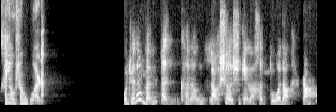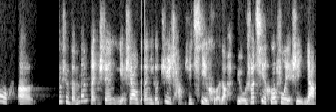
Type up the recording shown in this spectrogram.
很有生活的。我觉得文本可能老舍是给了很多的，然后呃，就是文本本身也是要跟一个剧场去契合的。比如说契诃夫也是一样，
